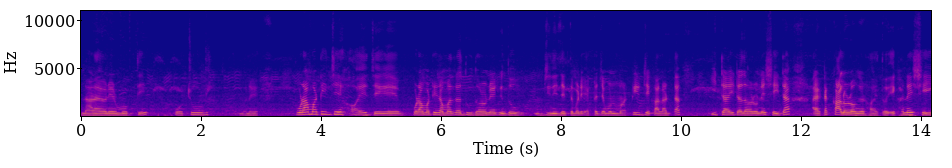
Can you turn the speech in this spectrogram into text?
নারায়ণের মূর্তি, প্রচুর মানে পোড়ামাটির যে হয় যে পোড়ামাটির আমরা দু ধরনের কিন্তু জিনিস দেখতে পারি। একটা যেমন মাটির যে কালারটা, ইটা ইটা ধরনের, সেইটা আর একটা কালো রঙের হয়। তো এখানে সেই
